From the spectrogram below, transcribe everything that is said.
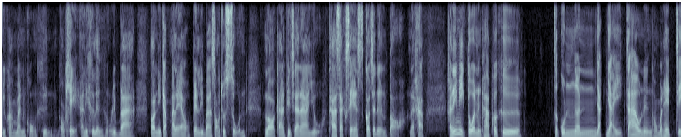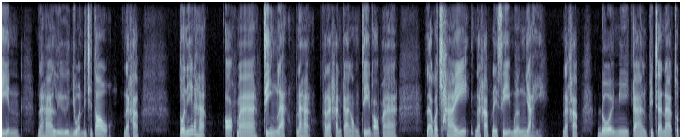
มีความมั่นคงขึ้น โอเค อันนี้คือเรื่องของ Libra ตอนนี้กลับมาแล้วเป็น Libra 2.0 รอการพิจารณาอยู่ ถ้า success ก็จะเดินต่อนะครับ คราวนี้มีอีกตัวหนึ่งครับก็คือ สกุลเงินยักษ์ใหญ่อีกเจ้าหนึ่งของประเทศจีนนะฮะหรือหยวนดิจิตอลนะครับ ตัวนี้นะฮะออกมาจริงแล้วนะฮะธนาคารกลางของจีนออกมา แล้วก็ใช้นะครับใน 4 เมืองใหญ่ นะครับโดยมีการพิจารณาทด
